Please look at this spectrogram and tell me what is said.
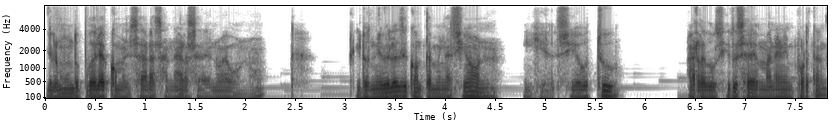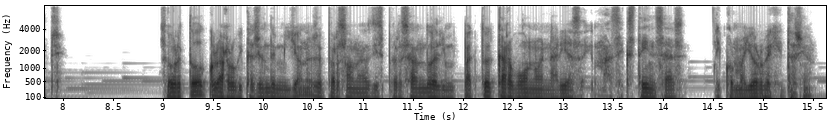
el mundo podría comenzar a sanarse de nuevo, ¿no? Y los niveles de contaminación y el CO2 a reducirse de manera importante, sobre todo con la reubicación de millones de personas dispersando el impacto de carbono en áreas más extensas y con mayor vegetación.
